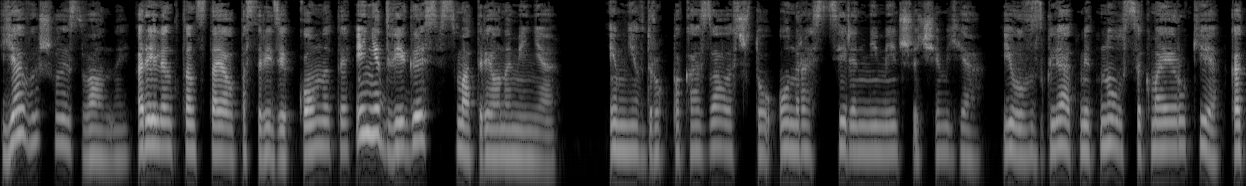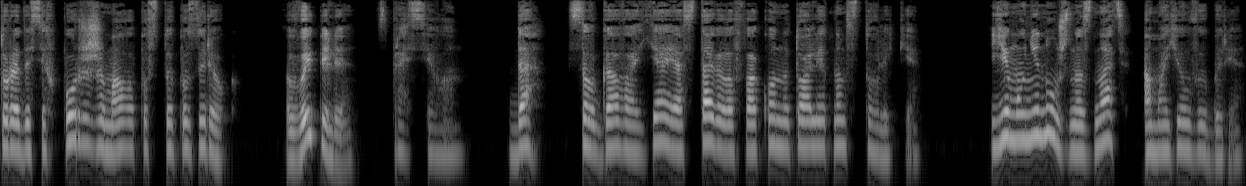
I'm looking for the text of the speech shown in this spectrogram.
Я вышла из ванной. Риллингтон стоял посреди комнаты и, не двигаясь, смотрел на меня. И мне вдруг показалось, что он растерян не меньше, чем я. Его взгляд метнулся к моей руке, которая до сих пор сжимала пустой пузырек. «Выпили?» – спросил он. «Да», – солгава я и оставила флакон на туалетном столике. Ему не нужно знать о моем выборе.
